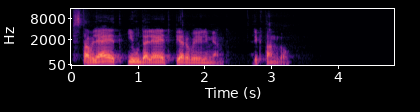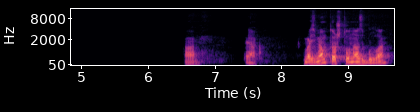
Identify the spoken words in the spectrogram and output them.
вставляет и удаляет первый элемент, ректангл. А, так, возьмем то, что у нас было.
